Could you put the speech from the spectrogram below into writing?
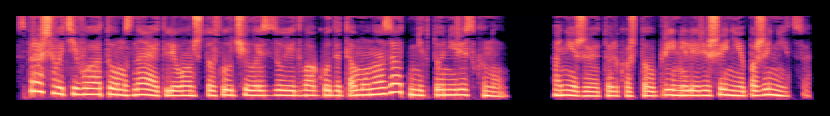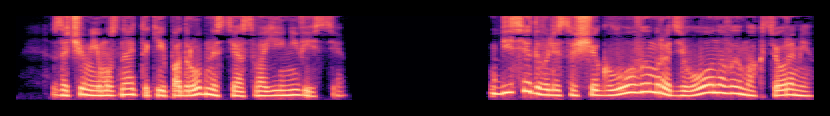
Спрашивать его о том, знает ли он, что случилось с Зоей два года тому назад, никто не рискнул. Они же только что приняли решение пожениться. Зачем ему знать такие подробности о своей невесте? Беседовали со Щегловым, Родионовым, актерами.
